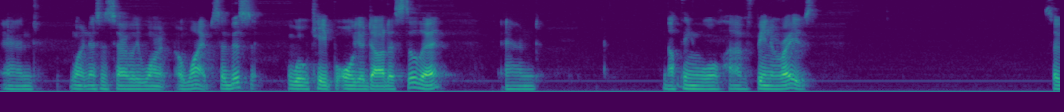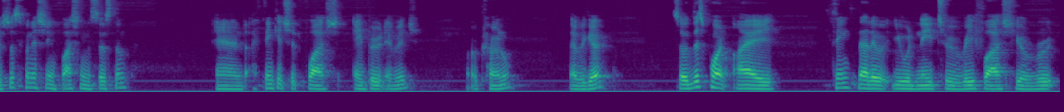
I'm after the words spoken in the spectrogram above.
and won't necessarily warrant a wipe. So this will keep all your data still there, and nothing will have been erased. So it's just finishing flashing the system, and I think it should flash a boot image or a kernel. There we go. So at this point, I think that it, you would need to reflash your root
